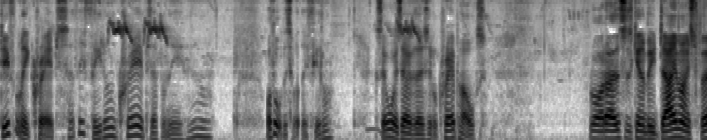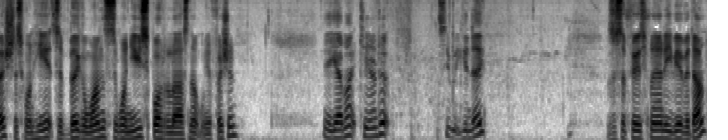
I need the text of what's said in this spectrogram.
Definitely crabs. So they feed on crabs up in there. Oh, I thought that's what they feed on. Because they're always over those little crab holes. Righto, this is going to be Daymo's fish. This one here, it's a bigger one. This is the one you spotted last night when we were fishing. There you go, mate. Tear into it. See what you can do. Is this the first flounder you've ever done?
